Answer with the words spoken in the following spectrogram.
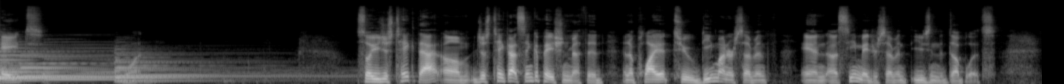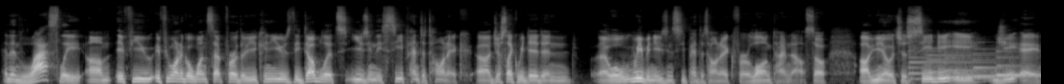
Eight, So you just take that, um, just take that syncopation method and apply it to D minor seventh and uh, C major seventh using the doublets. And then lastly, um, if you if you want to go one step further, you can use the doublets using the C pentatonic, uh, just like we did in uh, well, we've been using C pentatonic for a long time now. So uh, you know it's just C D E G A,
